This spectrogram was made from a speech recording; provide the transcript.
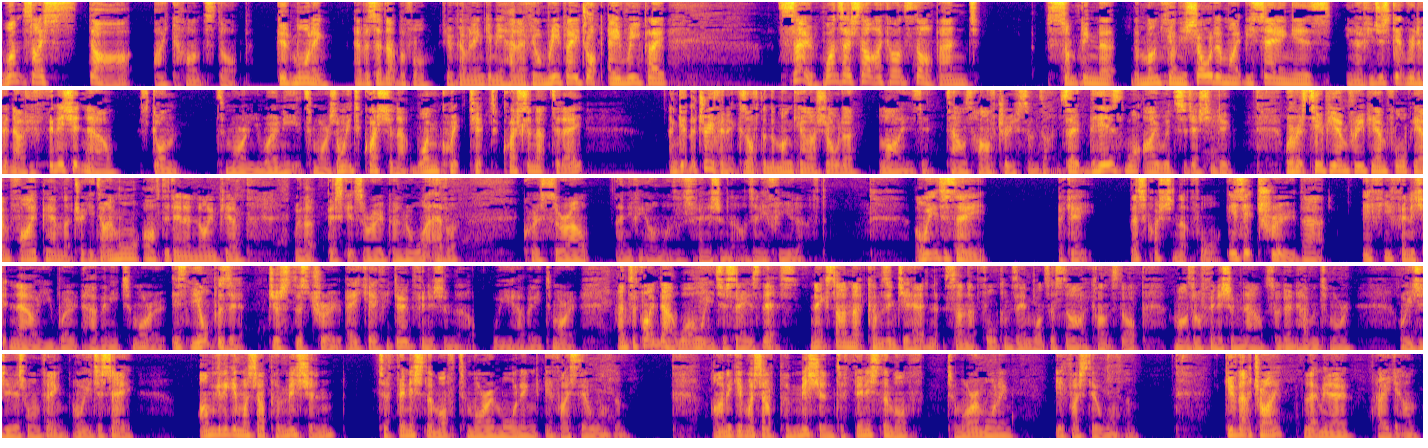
Once I start, I can't stop. Good morning. Ever said that before? If you're coming in, give me a hello. If you're on replay, drop a replay. So, once I start, I can't stop. And something that the monkey on your shoulder might be saying is, you know, if you just get rid of it now, if you finish it now, it's gone tomorrow and you won't eat it tomorrow. So I want you to question that. One quick tip to question that today and get the truth in it because often the monkey on our shoulder lies. It tells half truths sometimes. So here's what I would suggest you do. Whether it's 2 p.m., 3 p.m., 4 p.m., 5 p.m., that tricky time, or after dinner, 9 p.m., where that biscuits are open or whatever, crisps are out, and you think, oh, I might as well just finish them now. There's only a few left. I want you to say, okay, let's question that for. Is it true that if you finish it now, you won't have any tomorrow? Is the opposite just as true? AK, if you don't finish them now, will you have any tomorrow? And to find out, what I want you to say is this. Next time that comes into your head, next time that thought comes in, once I start, I can't stop. Might as well finish them now so I don't have them tomorrow. I want you to do this one thing. I want you to say, I'm going to give myself permission to finish them off tomorrow morning if I still want them. I'm going to give myself permission to finish them off tomorrow morning if I still want them. Give that a try. Let me know how you get on.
